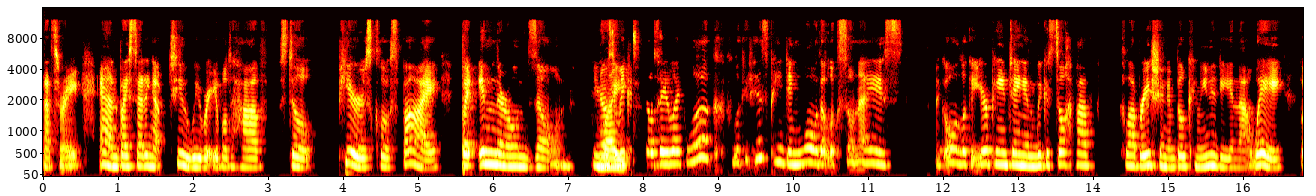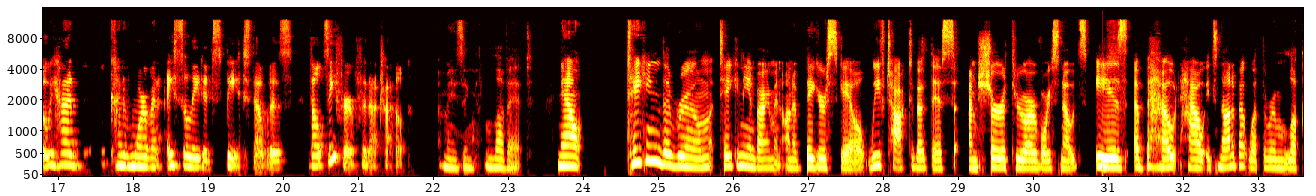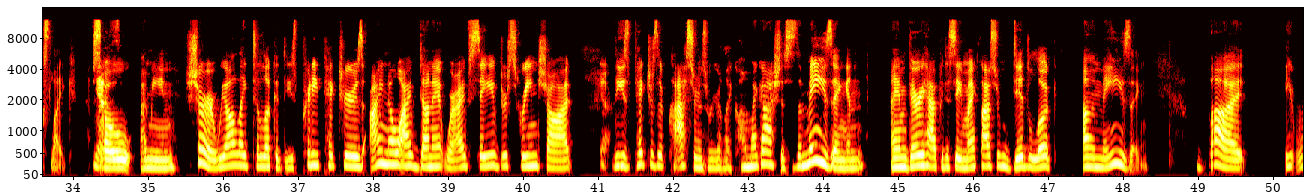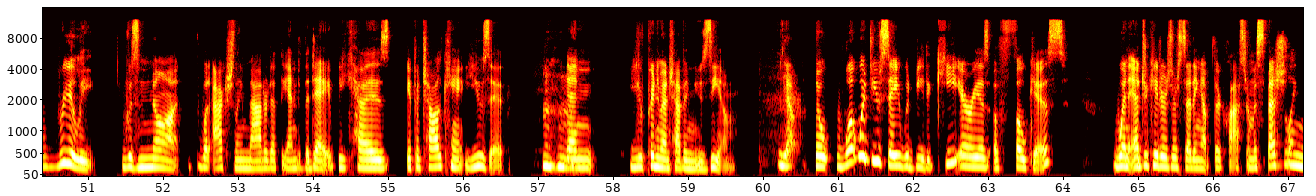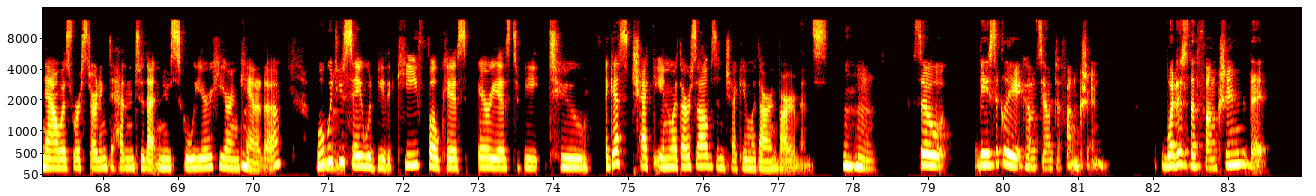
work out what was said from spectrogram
That's right. And by setting up two, we were able to have still peers close by, but in their own zone. You know, right. so we could still say, like, look, look at his painting. Whoa, that looks so nice. Like, oh, look at your painting. And we could still have collaboration and build community in that way but we had kind of more of an isolated space that was felt safer for that child. Amazing. Love it. Now taking the room taking the environment on a bigger scale we've talked about this i'm sure through our voice notes mm-hmm. is about how it's not about what the room looks like. Yes. So, I mean, sure, we all like to look at these pretty pictures. I know I've done it where I've saved or screenshot yeah. these pictures of classrooms where you're like, oh my gosh, this is amazing. And I am very happy to say my classroom did look amazing, but it really was not what actually mattered at the end of the day because if a child can't use it, mm-hmm. then you're pretty much having a museum. Yeah. So, what would you say would be the key areas of focus when educators are setting up their classroom, especially now as we're starting to head into that new school year here in mm-hmm. Canada? What mm-hmm. would you say would be the key focus areas to be to i guess check in with ourselves and check in with our environments mm-hmm. so basically it comes down to function what is the function that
